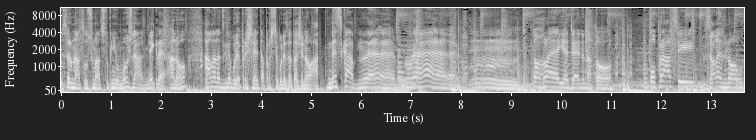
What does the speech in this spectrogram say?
17-18 stupňů, možná někde, ano, ale let kde bude pršet a prostě bude zataženo a dneska, ne, ne, mm, tohle je den na to, po práci zalehnout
